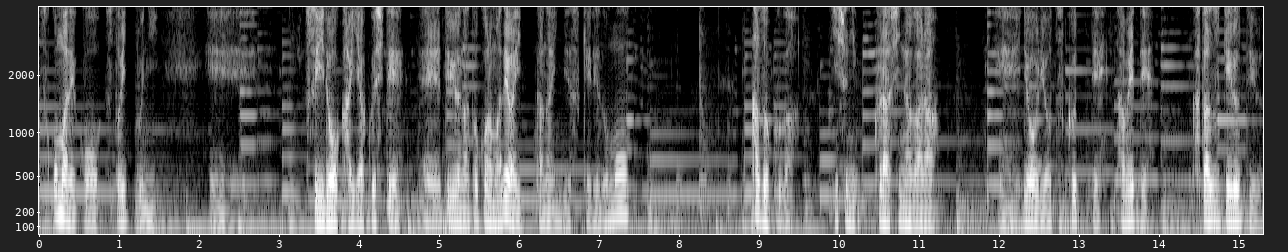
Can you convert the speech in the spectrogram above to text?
そこまでこう、ストイックに、えー、水道を解約して、えー、というようなところまではいかないんですけれども、家族が一緒に暮らしながら、えー、料理を作って食べて片付けるという、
